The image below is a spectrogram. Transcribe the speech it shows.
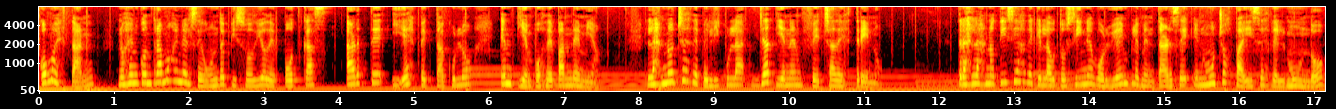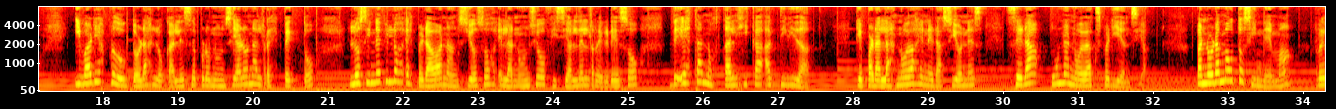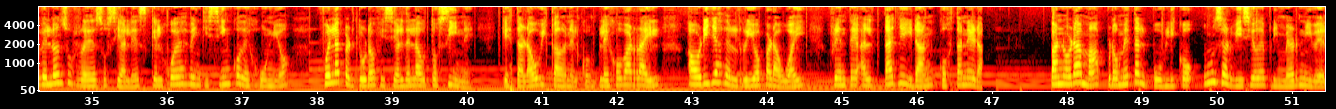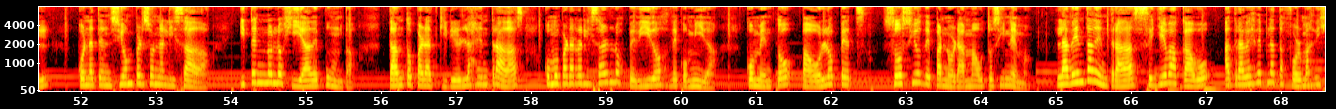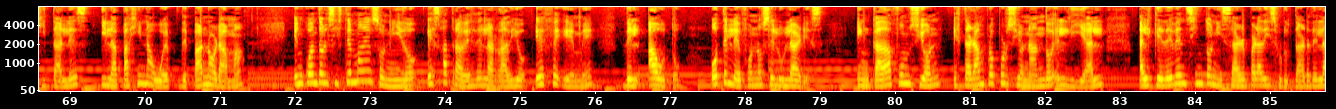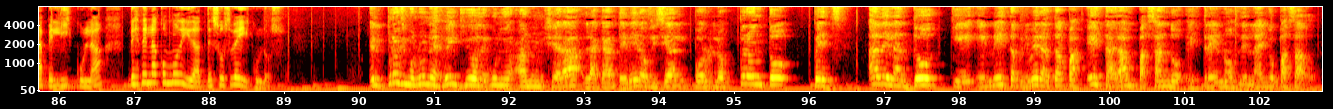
¿Cómo están? Nos encontramos en el segundo episodio de podcast Arte y Espectáculo en tiempos de pandemia. Las noches de película ya tienen fecha de estreno. Tras las noticias de que el autocine volvió a implementarse en muchos países del mundo y varias productoras locales se pronunciaron al respecto, los cinéfilos esperaban ansiosos el anuncio oficial del regreso de esta nostálgica actividad, que para las nuevas generaciones será una nueva experiencia. Panorama Autocinema reveló en sus redes sociales que el jueves 25 de junio fue la apertura oficial del autocine, que estará ubicado en el complejo Barrail a orillas del río Paraguay frente al Talle Irán Costanera. Panorama promete al público un servicio de primer nivel con atención personalizada y tecnología de punta, tanto para adquirir las entradas como para realizar los pedidos de comida, comentó Paolo Petz, socio de Panorama Autocinema. La venta de entradas se lleva a cabo a través de plataformas digitales y la página web de Panorama. En cuanto al sistema de sonido es a través de la radio FM del auto o teléfonos celulares. En cada función estarán proporcionando el dial al que deben sintonizar para disfrutar de la película desde la comodidad de sus vehículos. El próximo lunes 22 de junio anunciará la cartelera oficial. Por lo pronto, Pets adelantó que en esta primera etapa estarán pasando estrenos del año pasado.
